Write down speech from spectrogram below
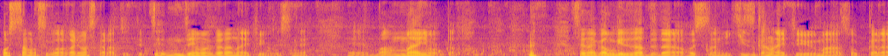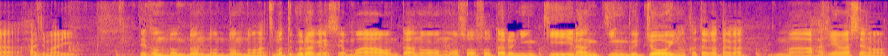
星さんはすぐ分かりますからと言って全然分からないというですね、えー真ん前におったと。背中向けて立ってた星さんに気づかないという、まあそこから始まり、で、どんどんどんどんどんどん集まってくるわけですよ。まあ本当あの、もうそうそうたる人気ランキング上位の方々が、まあ初めましての、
